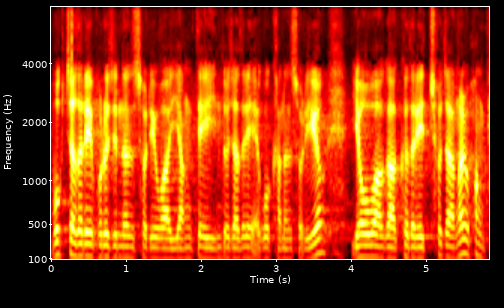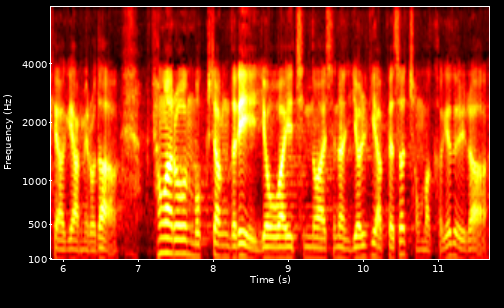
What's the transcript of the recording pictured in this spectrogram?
목자들이 부르짖는 소리와 양떼의 인도자들이 애곡하는 소리여 여호와가 그들의 초장을 황폐하게 하미로다 평화로운 목장들이 여호와의 진노하시는 열기 앞에서 적막하게 되리라.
